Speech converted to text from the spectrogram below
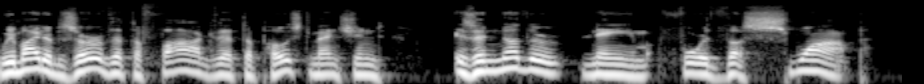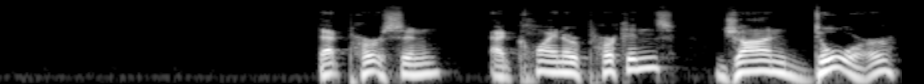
We might observe that the fog that the Post mentioned is another name for the swamp. That person at Kleiner Perkins, John Doerr,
